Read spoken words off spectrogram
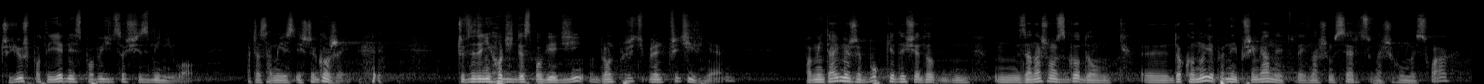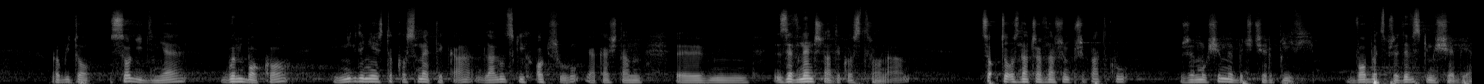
Czy już po tej jednej spowiedzi coś się zmieniło? A czasami jest jeszcze gorzej. Czy wtedy nie chodzić do spowiedzi? Wręcz, przeci- wręcz przeciwnie. Pamiętajmy, że Bóg, kiedy się do, m, m, za naszą zgodą y, dokonuje pewnej przemiany tutaj w naszym sercu, w naszych umysłach, robi to solidnie, głęboko i nigdy nie jest to kosmetyka dla ludzkich oczu, jakaś tam zewnętrzna tylko strona. Co to oznacza w naszym przypadku? Że musimy być cierpliwi wobec przede wszystkim siebie.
